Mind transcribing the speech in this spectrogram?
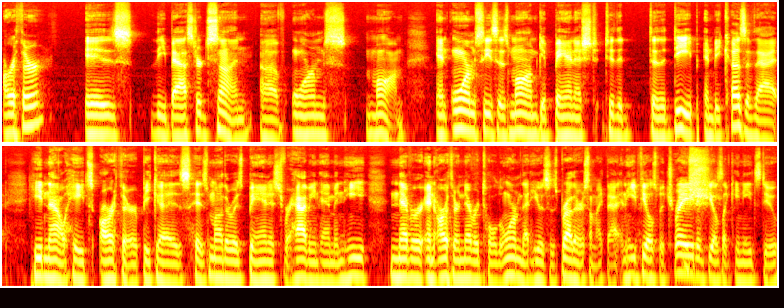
Arthur is the bastard son of Orm's mom, and Orm sees his mom get banished to the to the deep, and because of that, he now hates Arthur because his mother was banished for having him, and he never and Arthur never told Orm that he was his brother or something like that, and he feels betrayed and feels like he needs to.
